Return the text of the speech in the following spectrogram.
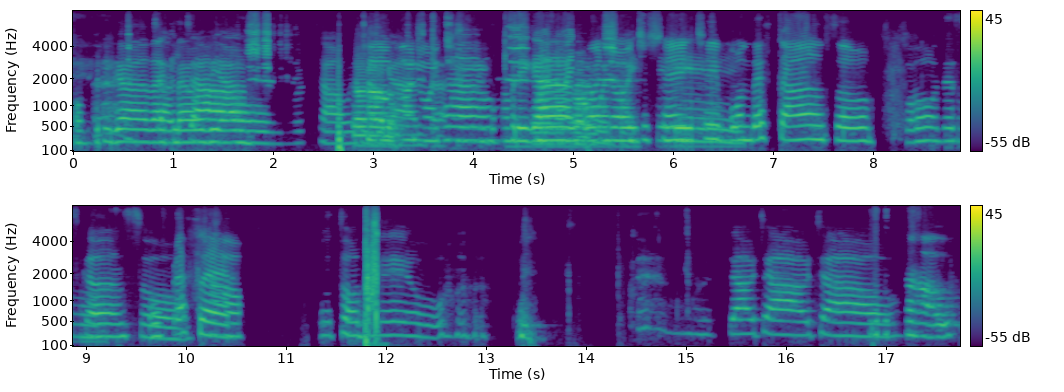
Obrigada, tchau, Cláudia. Tchau, tchau. tchau. Boa noite. Obrigada. Boa noite, gente. Bom descanso. Bom descanso. Um prazer. Tchau. O todo meu. tchau, tchau, tchau. Tchau.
